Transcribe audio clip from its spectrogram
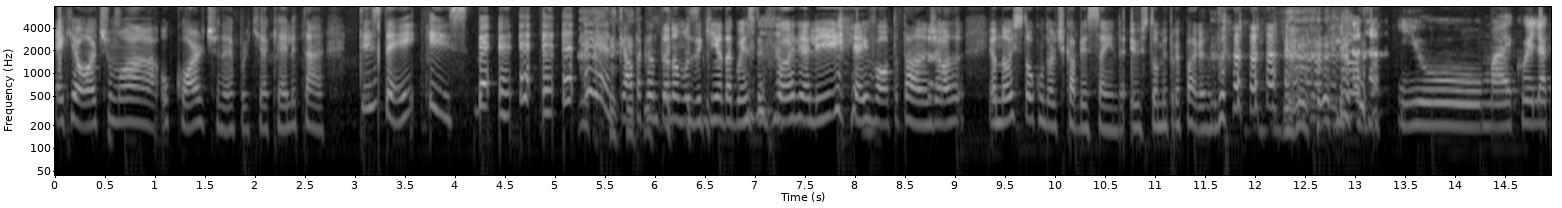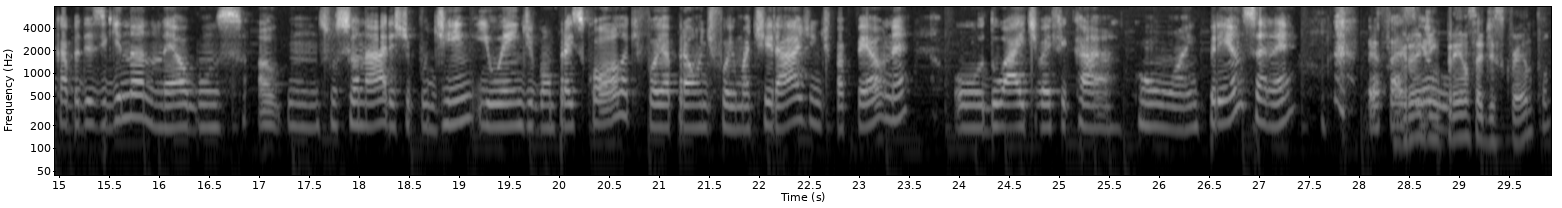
É que é ótimo a- o corte, né? Porque a Kelly tá. This day is. be- eh, eh, eh", Que ela tá cantando a musiquinha da Gwen Stefani ali. E aí volta, tá, Angela. Eu não estou com dor de cabeça ainda. Eu estou me preparando. E o Michael, ele acaba designando, né, alguns, alguns funcionários, tipo o Jim e o Andy vão pra escola, que foi a pra onde foi uma tiragem de papel, né? O Dwight vai ficar com a imprensa, né? pra fazer Grande o, imprensa de Scranton.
